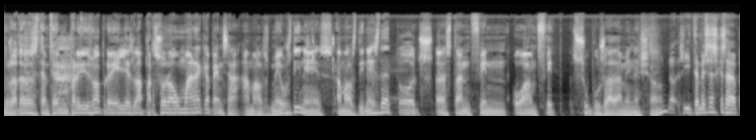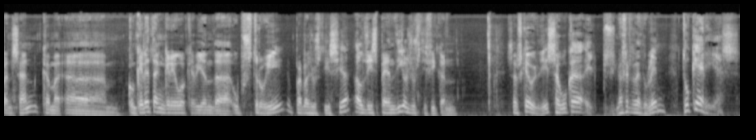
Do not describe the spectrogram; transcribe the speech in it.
nosaltres estem fent periodisme, però ell és la persona humana que pensa, amb els meus diners, amb els diners de tots, estan fent o han fet suposadament això? No, I també saps que estava pensant que, eh, com que era tan greu el que havien d'obstruir per la justícia, el dispendi el justifiquen. Saps què vull dir? Segur que... Si no ha fet res dolent. Tu què eries?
